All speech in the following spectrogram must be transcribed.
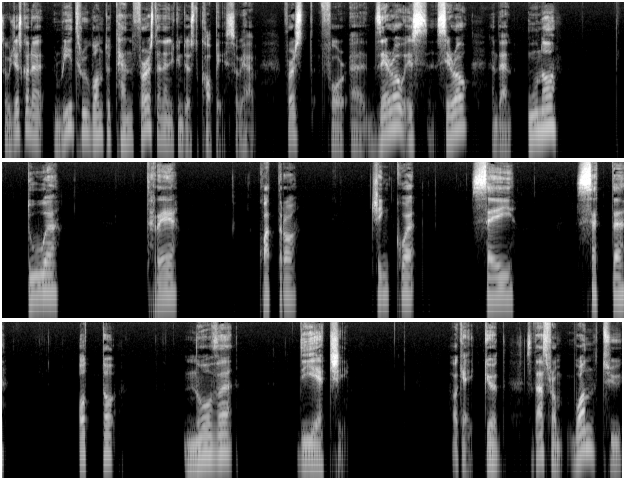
So we're just going to read through 1 to 10 first, and then you can just copy. So we have first for uh, 0 is 0, and then uno, due, tre, quattro, cinque, sei, sette, otto, nove, dieci. Okay, good. So that's from 1 to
